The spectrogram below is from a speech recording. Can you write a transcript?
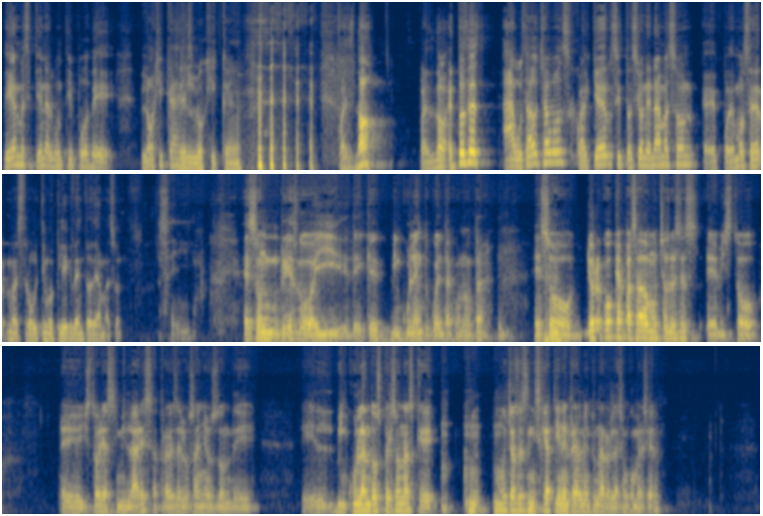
Díganme si tiene algún tipo de lógica. De lógica. pues no, pues no. Entonces, ha gustado, chavos. Cualquier situación en Amazon, eh, podemos ser nuestro último clic dentro de Amazon. Sí. Es un riesgo ahí de que vinculen tu cuenta con otra. Eso, yo recuerdo que ha pasado muchas veces, he visto eh, historias similares a través de los años donde eh, vinculan dos personas que muchas veces ni siquiera tienen realmente una relación comercial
